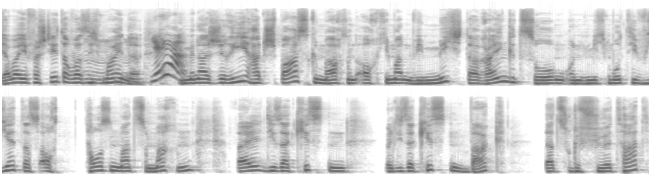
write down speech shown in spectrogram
ja, aber ihr versteht doch, was ich meine. Ja, ja. Die Menagerie hat Spaß gemacht und auch jemanden wie mich da reingezogen und mich motiviert, das auch tausendmal zu machen, weil dieser Kisten, weil dieser Kistenbug dazu geführt hat,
